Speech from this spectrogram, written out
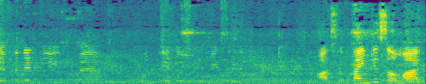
डेफिनेटली मैं को awesome thank you so much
